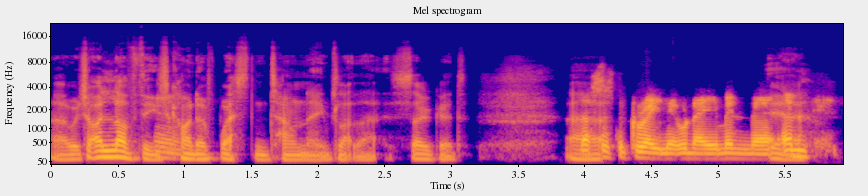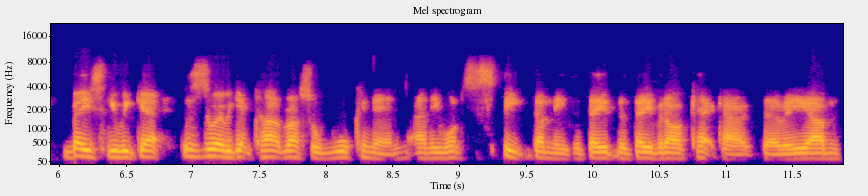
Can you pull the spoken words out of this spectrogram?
uh, which I love these Hmm. kind of Western town names like that. It's so good. That's Uh, just a great little name, isn't it? yeah. And basically, we get this is where we get Kurt Russell walking in, and he wants to speak, doesn't he? The, Dave, the David Arquette character. He um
